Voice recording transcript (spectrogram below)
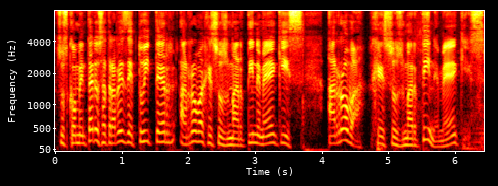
Sus comentarios a través de Twitter, arroba Jesús Martín MX, arroba Jesús Martín MX.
